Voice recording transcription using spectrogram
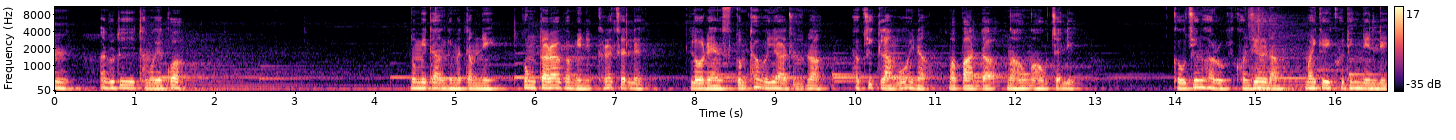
ꯎꯝ ꯑꯗꯨꯗꯤ ꯊꯝꯃꯒꯦꯀꯣ ꯅꯨꯃꯤꯗꯥꯡꯒꯤ ꯃꯇꯝꯅꯤ ꯄꯨꯡ ꯇꯔꯥꯒ ꯃꯤꯅꯤꯠ ꯈꯔ ꯆꯠꯂꯦ ꯂꯣꯔꯦꯟꯁ ꯇꯨꯝꯊꯕ ꯌꯥꯗꯗꯨꯅ ꯍꯛꯆꯤꯛ ꯂꯥꯡꯕ ꯑꯣꯏꯅ ꯃꯄꯥꯟꯗ ꯉꯥꯍꯧ ꯉꯥꯍꯧ ꯆꯠꯂꯤ ꯀꯧꯖꯤꯡ ꯍꯥꯔꯨꯒꯤ ꯈꯣꯟꯖꯦꯜꯅ ꯃꯥꯏꯀꯩ ꯈꯨꯗꯤꯡ ꯅꯤꯜꯂꯤ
